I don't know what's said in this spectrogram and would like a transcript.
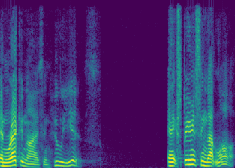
and recognizing who He is and experiencing that love.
